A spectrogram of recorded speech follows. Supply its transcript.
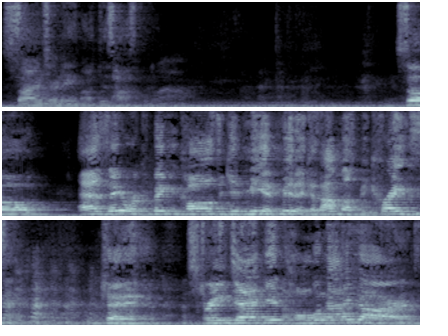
signs her name out this hospital. So, as they were making calls to get me admitted, because I must be crazy, okay, straight jacket, whole nine yards,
